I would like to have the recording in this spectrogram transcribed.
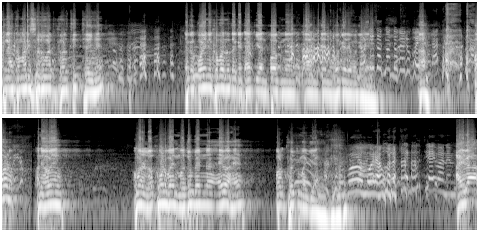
એટલે તમારી શરૂઆત ઘરથી જ થઈ છે કે કોઈની ખબર નહોતા કે ટાટિયા ને પગ ને આ ને વગેરે વગેરે. હા. પણ અને હવે અમારે લખમણભાઈ મધુબેન આવ્યા હે પણ ખોચમાં ગયા આવ્યા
